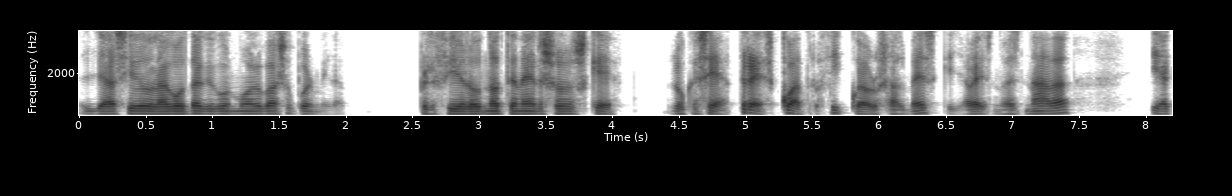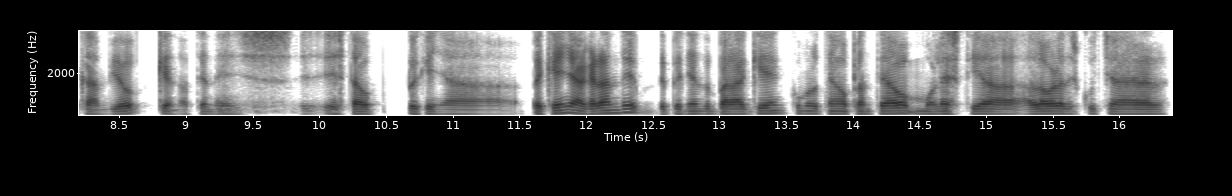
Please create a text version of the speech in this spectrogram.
ya ha sido la gota que colmó el vaso, pues mira, prefiero no tener esos, ¿qué? Lo que sea, 3, 4, 5 euros al mes, que ya ves, no es nada, y a cambio que no tenéis eh, esta pequeña, pequeña, grande, dependiendo para quién, como lo tengo planteado, molestia a la hora de escuchar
